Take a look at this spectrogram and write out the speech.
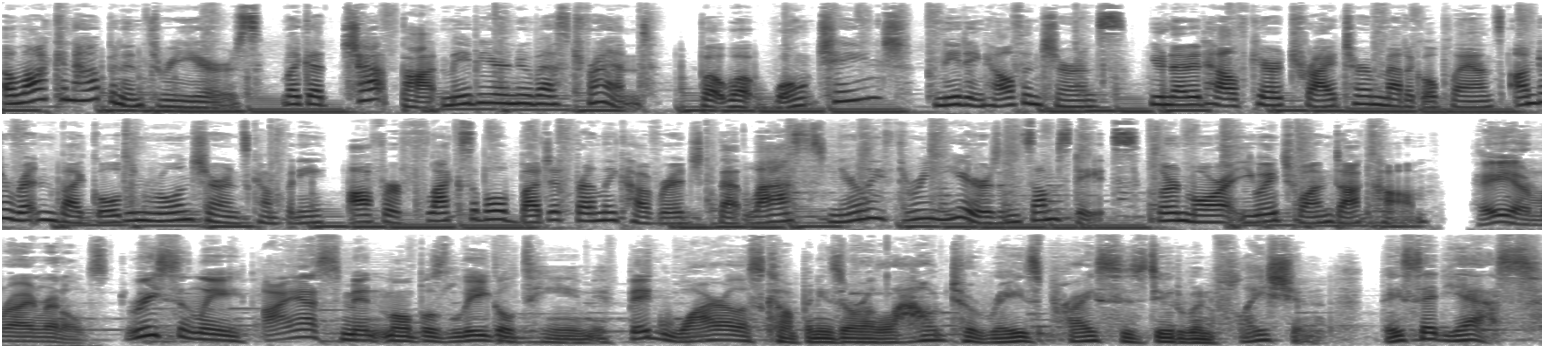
A lot can happen in three years, like a chatbot may be your new best friend. But what won't change? Needing health insurance. United Healthcare Tri Term Medical Plans, underwritten by Golden Rule Insurance Company, offer flexible, budget friendly coverage that lasts nearly three years in some states. Learn more at uh1.com. Hey, I'm Ryan Reynolds. Recently, I asked Mint Mobile's legal team if big wireless companies are allowed to raise prices due to inflation. They said yes.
